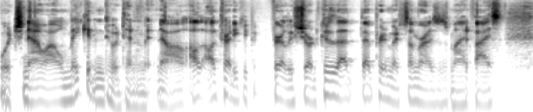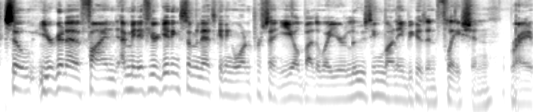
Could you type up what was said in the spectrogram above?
which now I'll make it into a 10 minute. Now I'll, I'll try to keep it fairly short because that, that pretty much summarizes my advice. So you're going to find, I mean, if you're getting something that's getting 1% yield, by the way, you're losing money because inflation, right?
